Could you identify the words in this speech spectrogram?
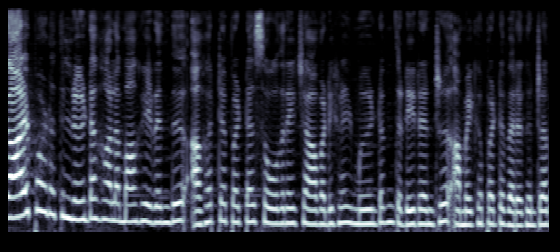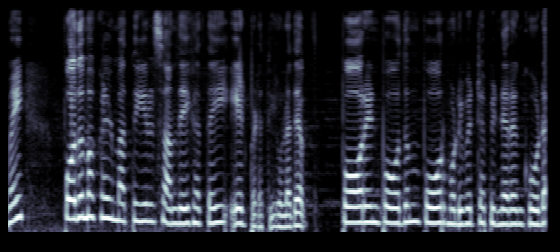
யாழ்ப்பாணத்தில் நீண்ட காலமாக இருந்து அகற்றப்பட்ட சோதனைச் சாவடிகள் மீண்டும் திடீரென்று அமைக்கப்பட்டு வருகின்றமை பொதுமக்கள் மத்தியில் சந்தேகத்தை ஏற்படுத்தியுள்ளது. போரின் போதும் போர் முடிவற்ற பின்னரும் கூட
